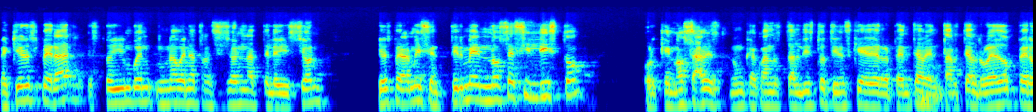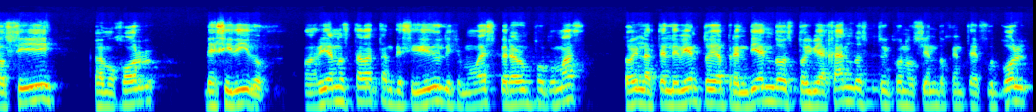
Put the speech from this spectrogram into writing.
me quiero esperar, estoy en una buena transición en la televisión, quiero esperarme y sentirme, no sé si listo, porque no sabes nunca cuándo estás listo, tienes que de repente aventarte al ruedo, pero sí, a lo mejor decidido. Todavía no estaba tan decidido y le dije, me voy a esperar un poco más. Estoy en la tele bien, estoy aprendiendo, estoy viajando, estoy conociendo gente de fútbol.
